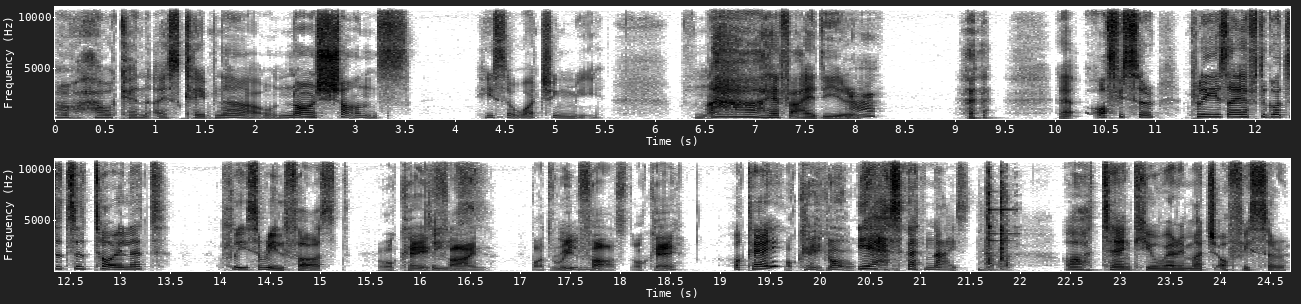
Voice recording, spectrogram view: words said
Oh, how can I escape now? No chance. He's uh, watching me. Ah, I have idea. uh, officer, please, I have to go to the toilet. Please, real fast. Okay, Please. fine. But real fast, okay? Okay? Okay, go. Yes, nice. Oh, thank you very much, officer.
